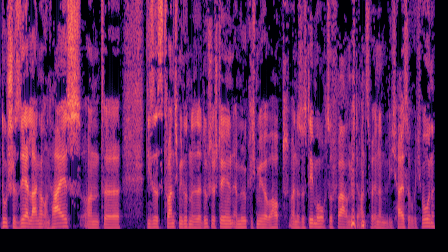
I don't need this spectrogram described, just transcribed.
dusche sehr lange und heiß und äh, dieses 20 Minuten unter der Dusche stehen ermöglicht mir überhaupt meine Systeme hochzufahren, mich daran zu erinnern, wie ich heiße, wo ich wohne.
